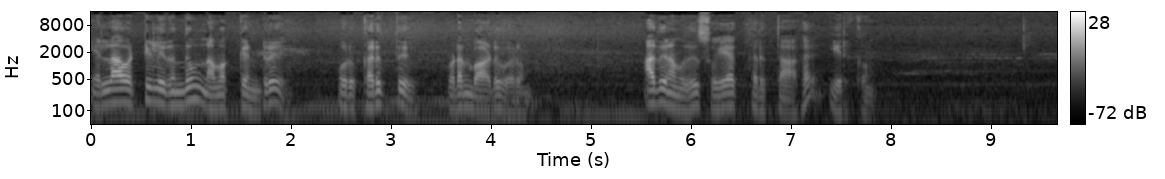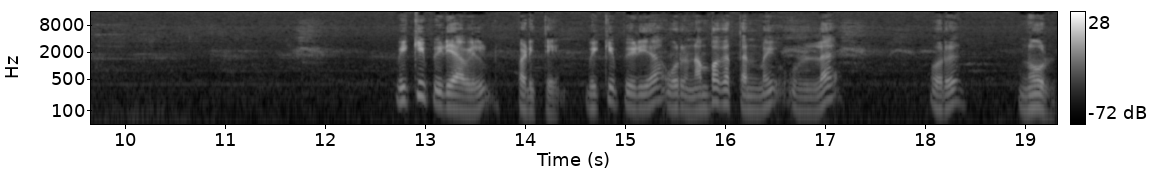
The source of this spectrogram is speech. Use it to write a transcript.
எல்லாவற்றிலிருந்தும் நமக்கென்று ஒரு கருத்து உடன்பாடு வரும். அது நமது சுய கருத்தாக இருக்கும். விக்கிபீடியாவில் படித்தேன். விக்கிபீடியா ஒரு நம்பகத்தன்மை உள்ள ஒரு நூல்.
